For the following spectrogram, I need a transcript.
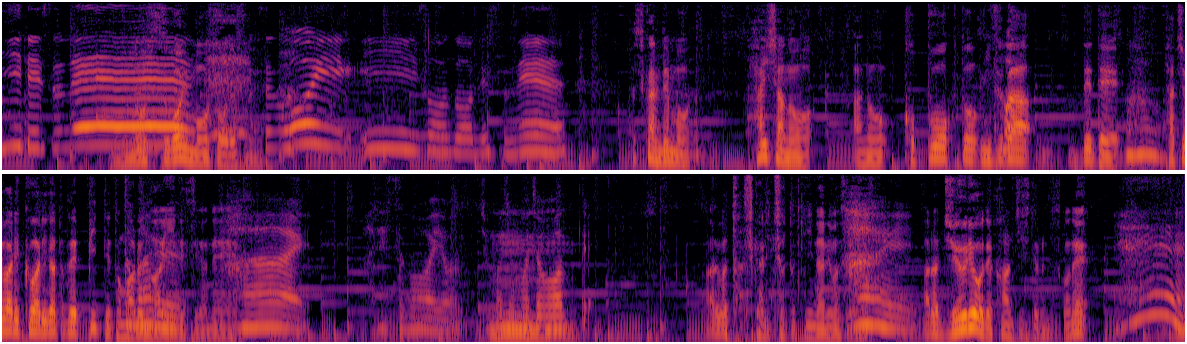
いいですものねすごい妄想ですね。すごいいい想像ですね。確かにでも歯医者のあのコップを置くと水が出てうん。8割9割方でピッて止まるのはいいですよね。はい。あれすごいよ。ジョボジョボジョボって。あれは確かにちょっと気になりますよね、はい。あれは重量で感知してるんですかね。ねえね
